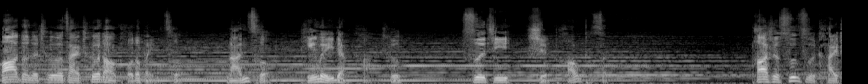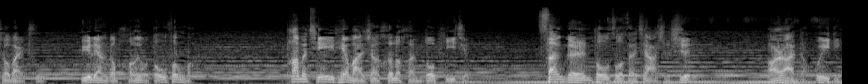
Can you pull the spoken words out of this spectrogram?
巴顿的车在车道口的北侧、南侧停了一辆卡车，司机是汤普森。他是私自开车外出，与两个朋友兜风玩。他们前一天晚上喝了很多啤酒，三个人都坐在驾驶室里，而按照规定。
